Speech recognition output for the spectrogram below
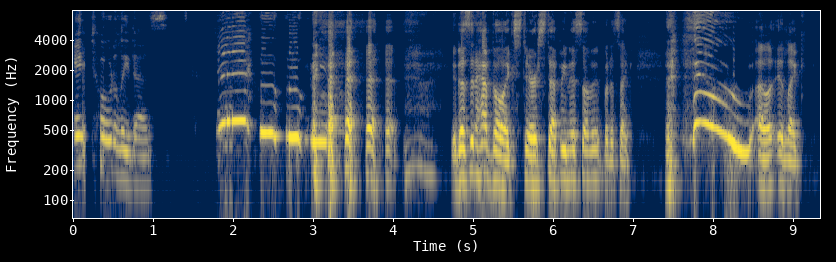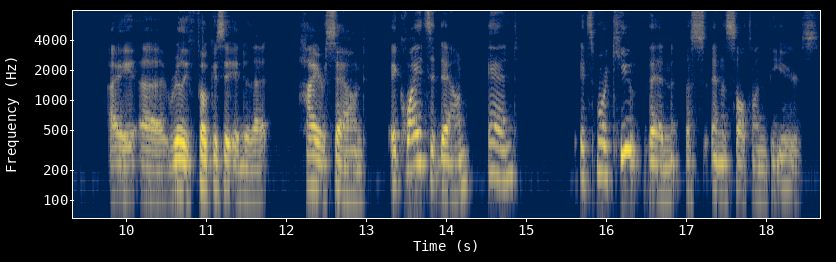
It totally does. it doesn't have the like stair steppiness of it, but it's like, uh, it like I uh, really focus it into that higher sound. It quiets it down, and it's more cute than a an assault on the ears.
